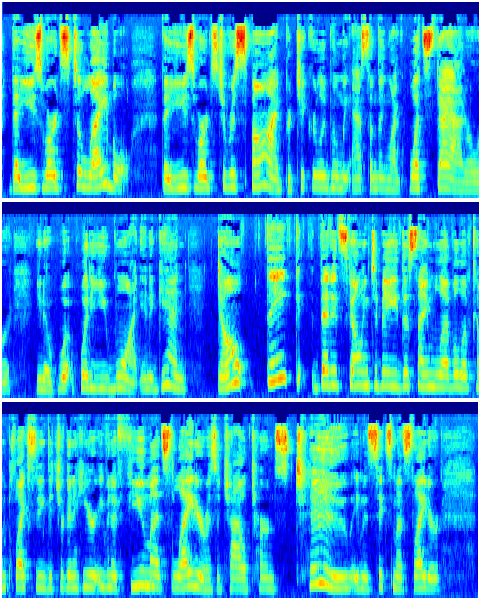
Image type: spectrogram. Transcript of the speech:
they use words to label. They use words to respond, particularly when we ask something like "What's that?" or you know, "What what do you want?" And again, don't think that it's going to be the same level of complexity that you're going to hear even a few months later as a child turns two, even six months later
